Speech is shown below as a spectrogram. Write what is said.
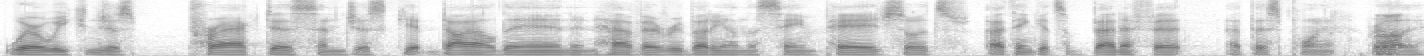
where we can just practice and just get dialed in and have everybody on the same page. So it's I think it's a benefit at this point, really.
